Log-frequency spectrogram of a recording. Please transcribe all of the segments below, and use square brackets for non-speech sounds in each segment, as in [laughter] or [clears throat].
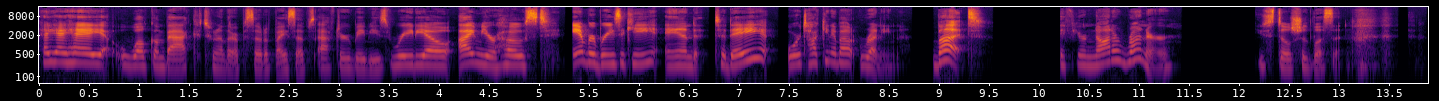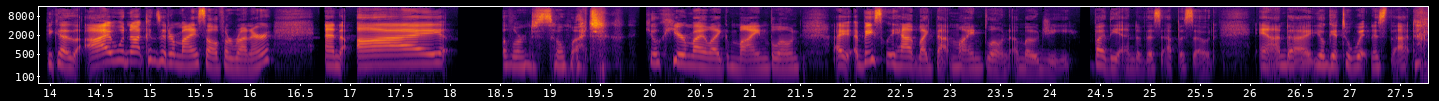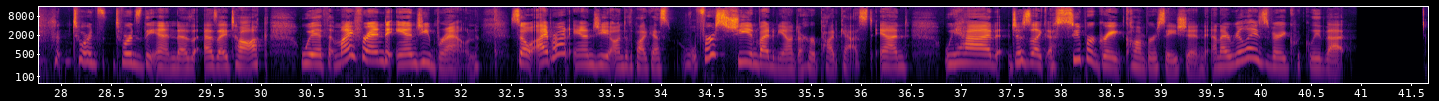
Hey, hey, hey, welcome back to another episode of Biceps After Babies Radio. I'm your host, Amber Brueseke, and today we're talking about running. But if you're not a runner, you still should listen [laughs] because I would not consider myself a runner, and I learned so much you'll hear my like mind blown. I, I basically had like that mind blown emoji by the end of this episode, and uh, you'll get to witness that [laughs] towards towards the end as as I talk with my friend Angie Brown. So I brought Angie onto the podcast. First, she invited me onto her podcast, and we had just like a super great conversation. And I realized very quickly that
